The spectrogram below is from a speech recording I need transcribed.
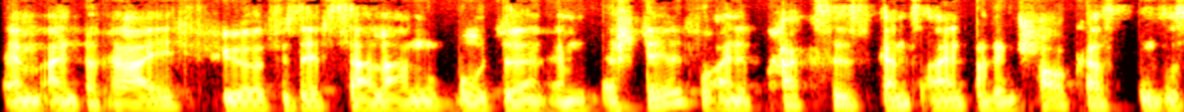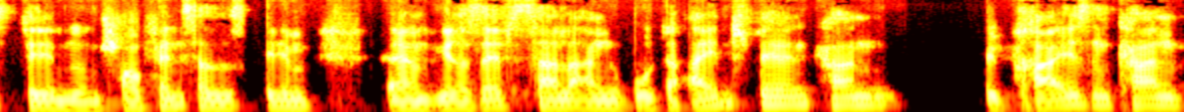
ähm, einen Bereich für, für Selbstzahlerangebote ähm, erstellt, wo eine Praxis ganz einfach im Schaukastensystem, so im Schaufenstersystem ähm, ihre Selbstzahlerangebote einstellen kann, bepreisen kann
